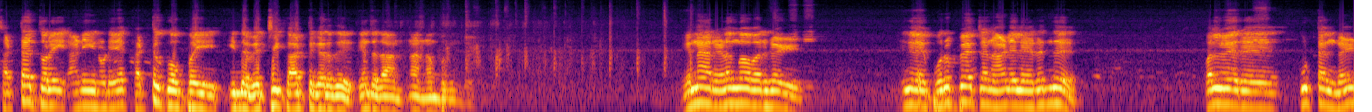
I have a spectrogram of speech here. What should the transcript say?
சட்டத்துறை அணியினுடைய கட்டுக்கோப்பை இந்த வெற்றி காட்டுகிறது என்றுதான் நான் நம்புகின்றேன். என்ஆர் இளங்கோ அவர்கள் இதில் பொறுப்பேற்ற நாளிலிருந்து பல்வேறு கூட்டங்கள்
